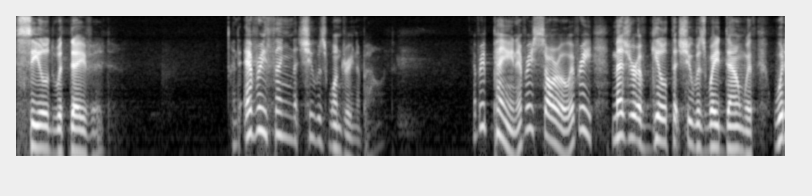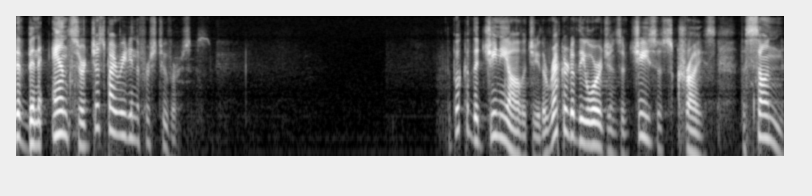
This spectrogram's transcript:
sealed with David and everything that she was wondering about. Every pain, every sorrow, every measure of guilt that she was weighed down with would have been answered just by reading the first two verses. The book of the genealogy, the record of the origins of Jesus Christ, the son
